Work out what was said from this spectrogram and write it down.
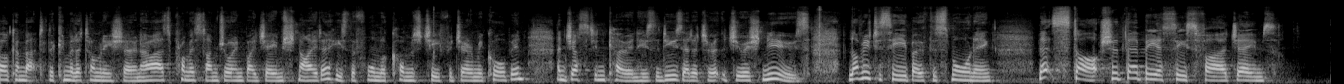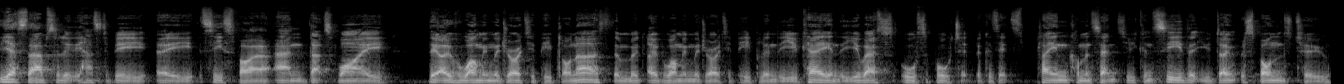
Welcome back to the Camilla Tominey Show. Now, as promised, I'm joined by James Schneider. He's the former comms chief for Jeremy Corbyn, and Justin Cohen, who's the news editor at the Jewish News. Lovely to see you both this morning. Let's start. Should there be a ceasefire, James? Yes, there absolutely has to be a ceasefire, and that's why the overwhelming majority of people on Earth, the overwhelming majority of people in the UK and the US all support it because it's plain common sense. You can see that you don't respond to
